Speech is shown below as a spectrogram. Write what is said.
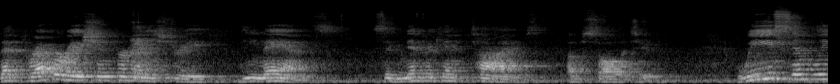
that preparation for ministry demands significant times of solitude. We simply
